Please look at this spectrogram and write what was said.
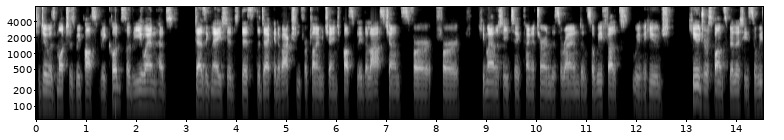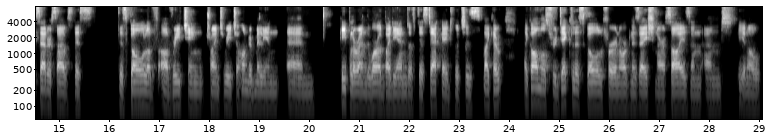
to do as much as we possibly could. So the UN had designated this the decade of action for climate change, possibly the last chance for for humanity to kind of turn this around. And so we felt we have a huge, huge responsibility. So we set ourselves this this goal of of reaching, trying to reach 100 million um, people around the world by the end of this decade, which is like a like almost ridiculous goal for an organization our size and and you know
